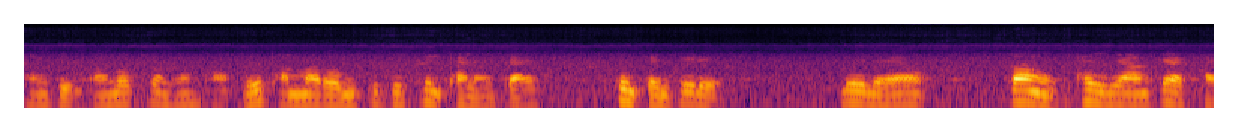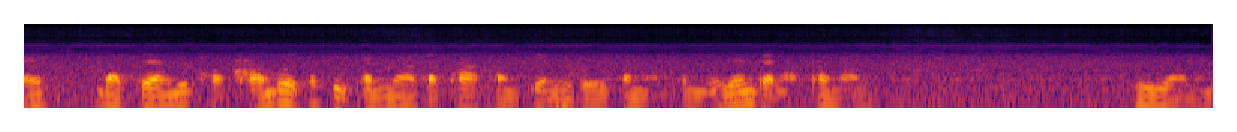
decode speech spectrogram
ทางกลิ่นทางรสเครื่องสัมผัสหรือธรรมารมณ์ที่คิดขึ้นภายในใจ ซึ่งเป็นที่เลสด้วยแล้ว ต้องพยายามแก้ไข ดัดแปลงหรือถอดถอนด้วยสติปัญญาแต่ทาความเพียรอยู่โดยสม่ำเสมอเว้นแต่หลับเท่านั้นวิยามัน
